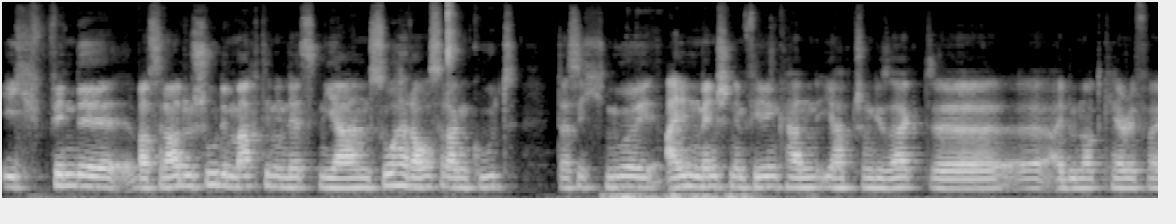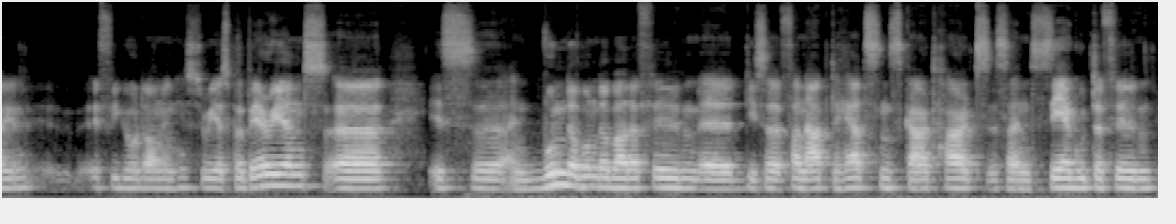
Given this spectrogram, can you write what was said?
ich finde, was Radu Schude macht in den letzten Jahren so herausragend gut, dass ich nur allen Menschen empfehlen kann. Ihr habt schon gesagt, äh, I do not care if I If We Go Down in History as Barbarians äh, ist äh, ein wunder, wunderbarer Film. Äh, dieser vernarbte Herzen, Scarred Hearts, ist ein sehr guter Film.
